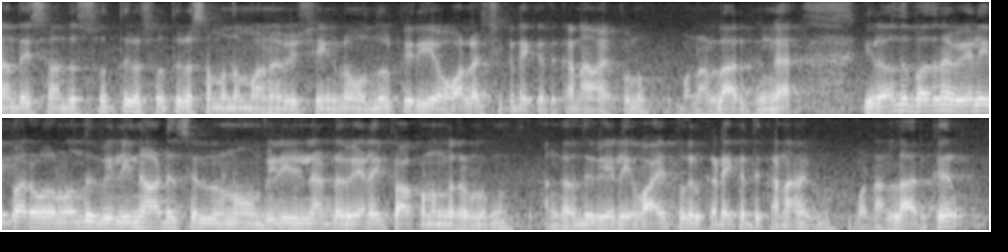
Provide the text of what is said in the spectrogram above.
தந்தை சார்ந்த சொத்துக்கள் சொத்துக்கள் சம்மந்தமான விஷயங்களும் வந்து ஒரு பெரிய வளர்ச்சி கிடைக்கிறதுக்கான வாய்ப்புகளும் ரொம்ப நல்லா இருக்குங்க. இதில் வந்து பார்த்தீங்கன்னா வேலை பார்வர்கள் வந்து வெளிநாடு செல்லணும் வெளிநாட்டில் வேலை பார்க்கணுங்கிறவங்களுக்கும் அங்கே வந்து வேலை வாய்ப்புகள் கிடைக்கிறதுக்கான வாய்ப்புகளும் ரொம்ப நல்லா இருக்குது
